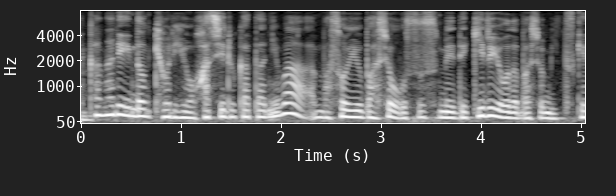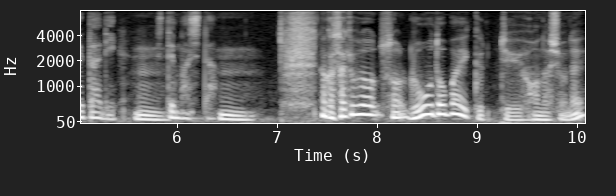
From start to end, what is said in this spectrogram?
うん。かなりの距離を走る方には、まあ、そういう場所をおすすめできるような場所を見つけたりうん。してました。うん、なんか先ほどそのロードバイクっていう話をね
